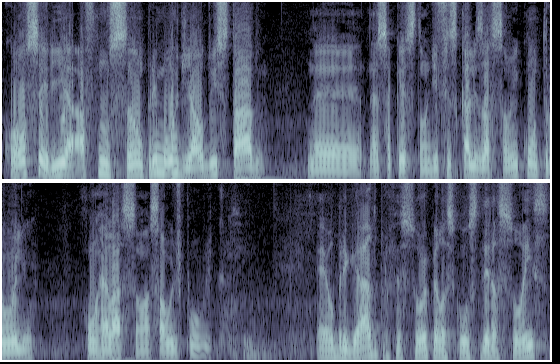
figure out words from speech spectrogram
qual seria a função primordial do Estado né, nessa questão de fiscalização e controle com relação à saúde pública? É, obrigado, professor, pelas considerações.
